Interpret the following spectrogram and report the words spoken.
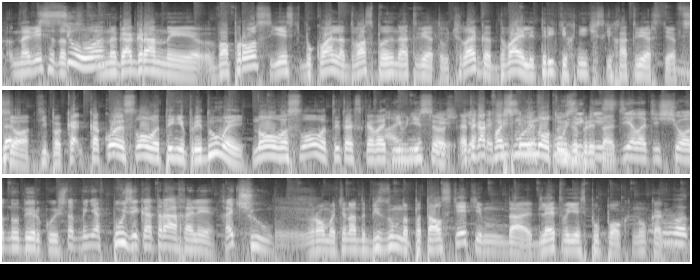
вот на весь этот всё. многогранный вопрос есть буквально два с половиной ответа. У человека два или три технических отверстия. Все. Типа, ка- какое слово ты не придумай, нового слова ты, так сказать, А не внесешь. Это как восьмую ноту изобретать. сделать еще одну дырку, и чтобы меня в пузик отрахали. Хочу. Рома, тебе надо безумно потолстеть, и, м, да, для этого есть пупок. Ну как, Вот.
